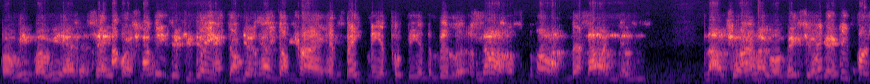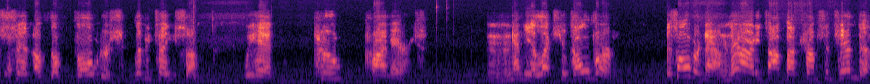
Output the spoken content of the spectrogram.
But we, but we ask the same I, question. I mean, that you just, please you don't, just please don't try and bait me and put me in the middle of some, No, some old mess no, like this. no, Chuck. I'm not gonna make you, okay? Sixty percent of the voters. Let me tell you something. We had two primaries, Mm-hmm. and the election's over. It's over now. Mhm. They're already talking about Trump's agenda.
